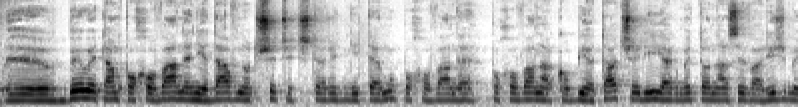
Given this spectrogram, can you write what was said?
y, były tam pochowane niedawno, 3 czy 4 dni temu, pochowane, pochowana kobieta, czyli jak my to nazywaliśmy,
